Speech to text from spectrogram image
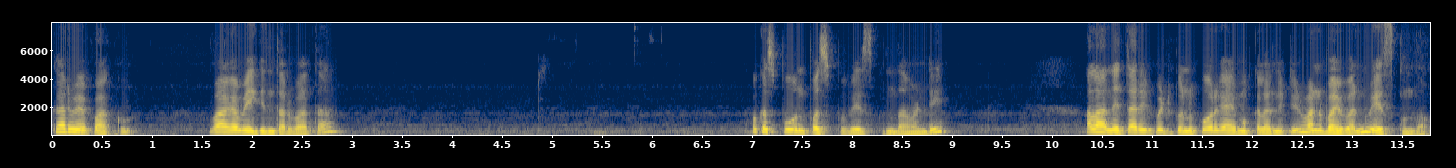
కరివేపాకు బాగా వేగిన తర్వాత ఒక స్పూన్ పసుపు వేసుకుందామండి. అలానే తరిగి పెట్టుకున్న కూరగాయ ముక్కలన్నిటిని వన్ బై వన్ వేసుకుందాం.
